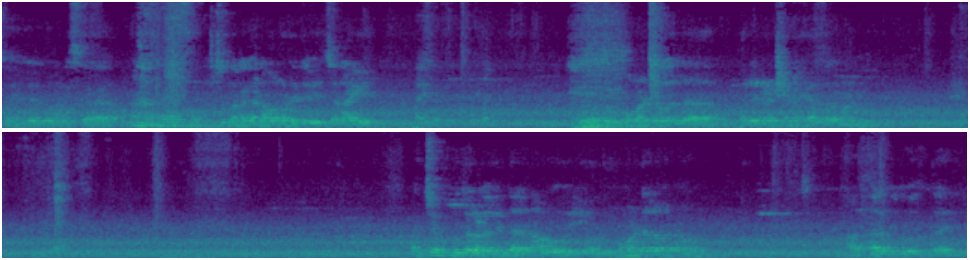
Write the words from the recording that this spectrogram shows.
So ಎಲ್ಲರಿಗೂ ನಮಸ್ಕಾರ ಇಷ್ಟು ತನಕ ನಾವು ನೋಡಿದ್ದೀವಿ ಚೆನ್ನಾಗಿ ಇವತ್ತು ಭೂಮಂಡಲದ ಪರಿರಕ್ಷಣೆ ಯಾವ ಥರ ಮಾಡಬೇಕು ಪಂಚಭೂತಗಳಲ್ಲಿಂದ ನಾವು ಈ ಒಂದು ಭೂಮಂಡಲವನ್ನು ಆಧಾರದಿಂದ ಓದ್ತಾ ಇದ್ದೀವಿ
